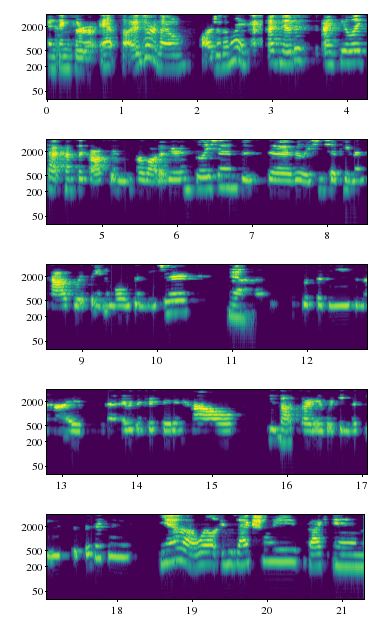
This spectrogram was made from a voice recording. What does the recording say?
and things that are ant size are now larger than life. I've noticed, I feel like that comes across in a lot of your installations is the relationship humans have with animals and nature. Yeah. Um, with the bees and the hives. I was interested in how you got started working with bees specifically. Yeah, well, it was actually back in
